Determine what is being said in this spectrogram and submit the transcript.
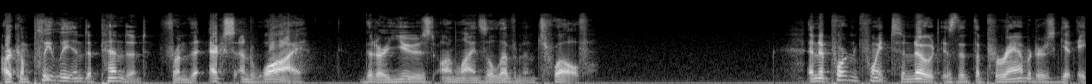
are completely independent from the x and y that are used on lines 11 and 12. An important point to note is that the parameters get a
